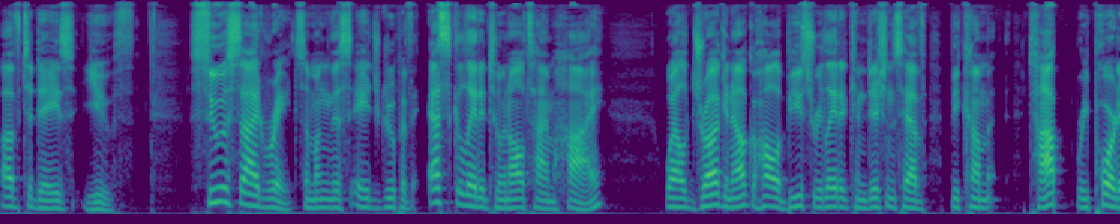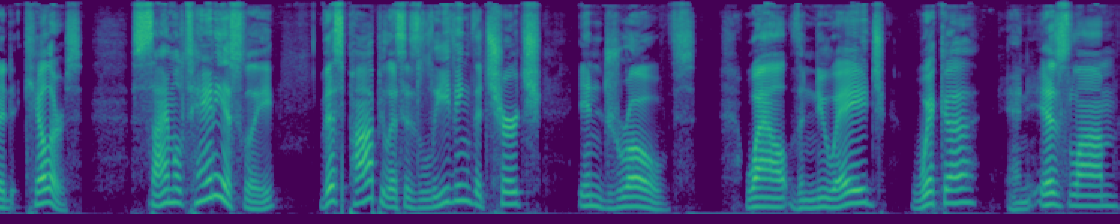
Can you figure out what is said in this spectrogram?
of today's youth. Suicide rates among this age group have escalated to an all time high, while drug and alcohol abuse related conditions have become top reported killers. Simultaneously, this populace is leaving the church in droves, while the New Age, Wicca, and Islam,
